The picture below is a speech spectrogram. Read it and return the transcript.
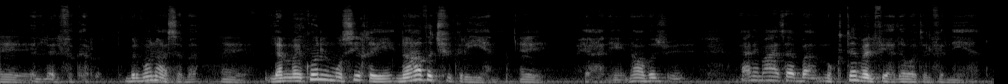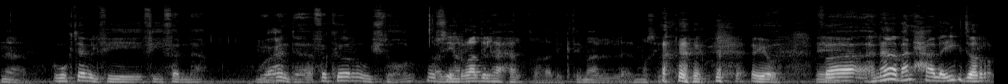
ال- الفكر. بالمناسبة اي لما يكون الموسيقي ناضج فكريا اي يعني ناضج يعني معناته مكتمل في ادواته الفنية نعم. ومكتمل في في فنه مم. وعنده فكر ويشتغل موسيقى نراد لها حلقة هذه اكتمال الموسيقى. أيوه. إيه. فهنا بهالحالة يقدر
